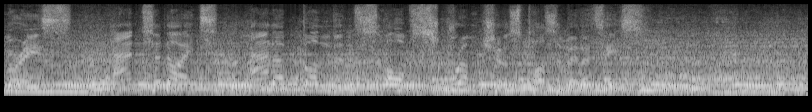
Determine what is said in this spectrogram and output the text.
memories, and tonight, an abundance of scrumptious possibilities.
